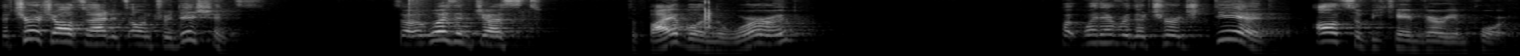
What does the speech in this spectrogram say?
The church also had its own traditions. So it wasn't just the Bible and the Word, but whatever the church did also became very important.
